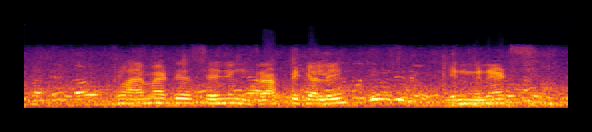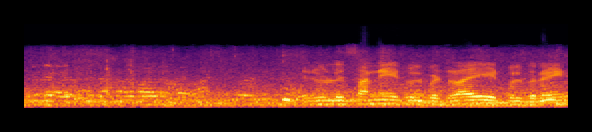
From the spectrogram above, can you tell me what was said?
Climate is changing drastically in minutes. It will be sunny, it will be dry, it will be rain,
